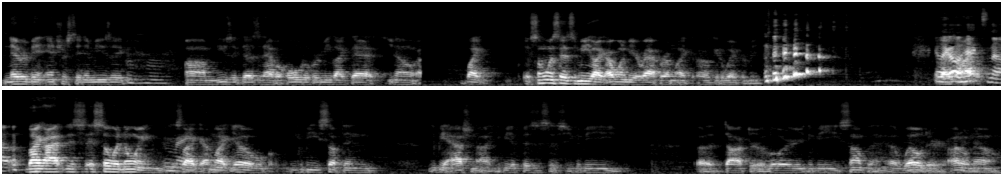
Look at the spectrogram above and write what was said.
never been interested in music. Mm-hmm. Um, music doesn't have a hold over me like that. You know, like if someone says to me like I want to be a rapper, I'm like, oh, get away from me. You're like, like, oh I- heck no. like I, it's, it's so annoying. It's like I'm like, yo, you could be something. You could be an astronaut. You could be a physicist. You could be a doctor, a lawyer. You could be something, a welder. I don't know,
